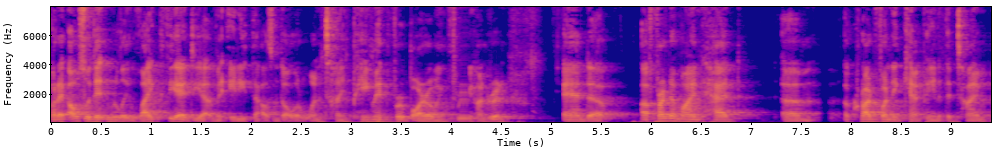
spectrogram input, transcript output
But I also didn't really like the idea of an $80,000 one-time payment for borrowing 300. And uh, a friend of mine had um, a crowdfunding campaign at the time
